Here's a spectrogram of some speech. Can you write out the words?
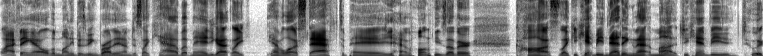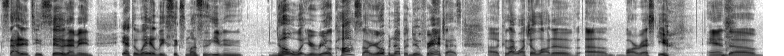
laughing at all the money that's being brought in. I'm just like, yeah, but man, you got like you have a lot of staff to pay. You have all these other costs. Like you can't be netting that much. You can't be too excited too soon. I mean, you have to wait at least six months to even know what your real costs are. You're opening up a new franchise. Because I watch a lot of um, Bar Rescue and. Um,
